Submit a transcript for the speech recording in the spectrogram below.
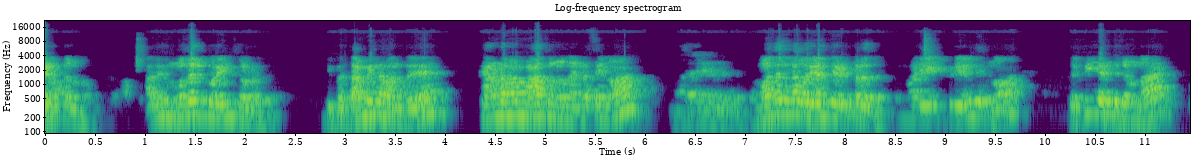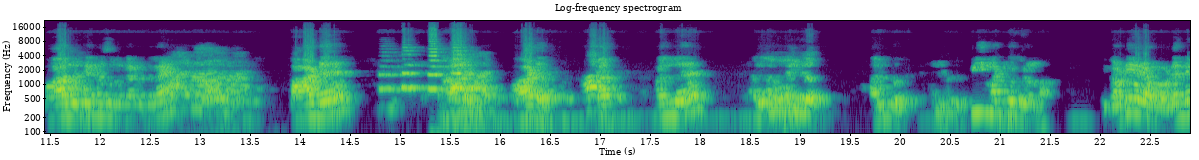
எடுத்துடணும். அதுக்கு முதல் குறைன்னு சொல்றது. இப்ப தமிழ்ல வந்து கன்னடமா மாத்தணும் என்ன செய்யணும்? முதல்ல. ஒரு எழுத்து எடுத்துறது இந்த மாதிரி இப்படி எழுதிடணும். இந்த பி எடுத்துட்டோம்னா பாலுக்கு என்ன சொல்லுங்க கன்னடத்துல பாடு. ஆடு பல்லு. அல்லு பி மட்டும் விட்டுறணும் இப்ப அப்படியே உடனே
